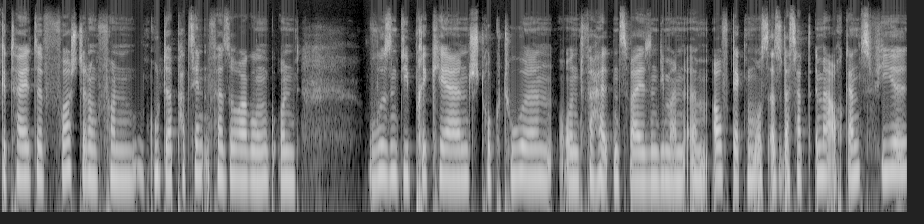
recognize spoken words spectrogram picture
geteilte Vorstellung von guter Patientenversorgung und wo sind die prekären Strukturen und Verhaltensweisen, die man ähm, aufdecken muss? Also das hat immer auch ganz viel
